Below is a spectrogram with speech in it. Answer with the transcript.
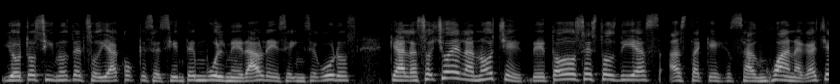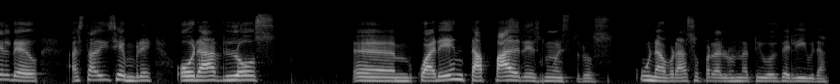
y otros signos del zodiaco que se sienten vulnerables e inseguros, que a las 8 de la noche de todos estos días, hasta que San Juan agache el dedo, hasta diciembre, orar los 40 em, padres nuestros un abrazo para los nativos de Libra.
